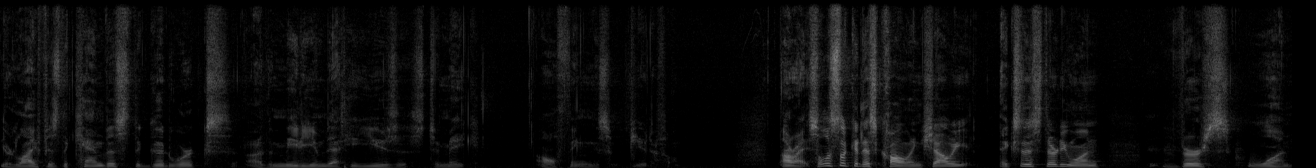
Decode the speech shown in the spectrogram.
Your life is the canvas, the good works are the medium that He uses to make all things beautiful. All right, so let's look at this calling, shall we? Exodus 31, verse 1.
